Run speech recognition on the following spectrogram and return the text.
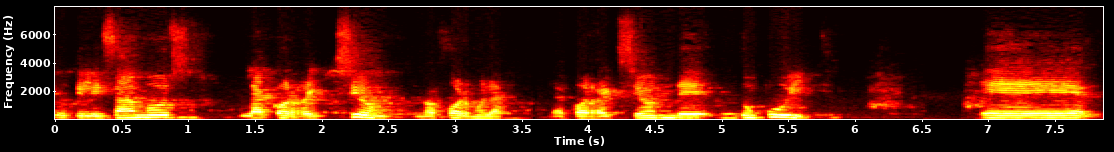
utilizamos la corrección, no fórmula, la corrección de Dupuy. Eh,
